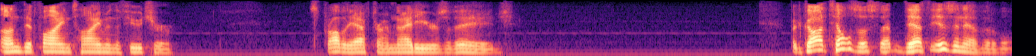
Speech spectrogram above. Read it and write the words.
undefined time in the future. It's probably after I'm 90 years of age. But God tells us that death is inevitable.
